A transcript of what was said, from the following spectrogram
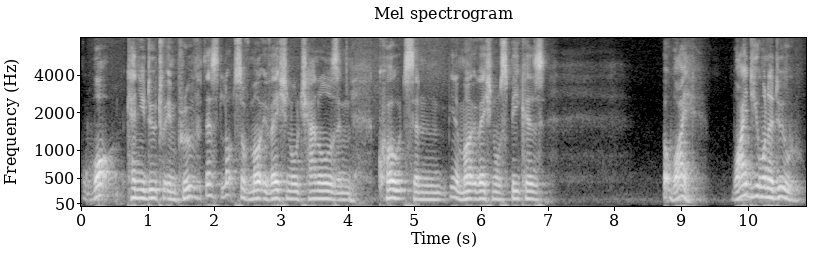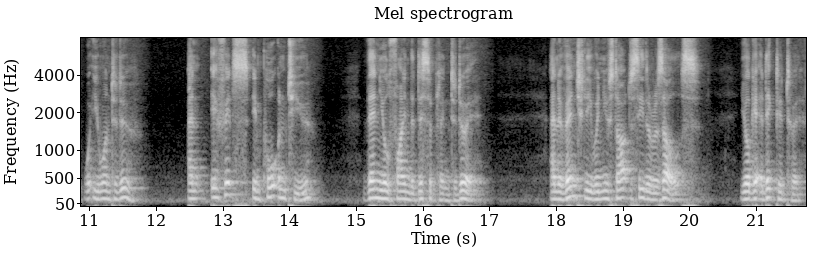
what can you do to improve? There's lots of motivational channels and quotes and you know motivational speakers. But why? Why do you want to do what you want to do? And if it's important to you, then you'll find the discipline to do it. And eventually, when you start to see the results, you'll get addicted to it.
